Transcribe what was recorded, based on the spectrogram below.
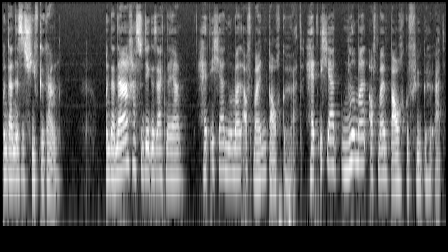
Und dann ist es schiefgegangen. Und danach hast du dir gesagt, naja, hätte ich ja nur mal auf meinen Bauch gehört. Hätte ich ja nur mal auf mein Bauchgefühl gehört.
